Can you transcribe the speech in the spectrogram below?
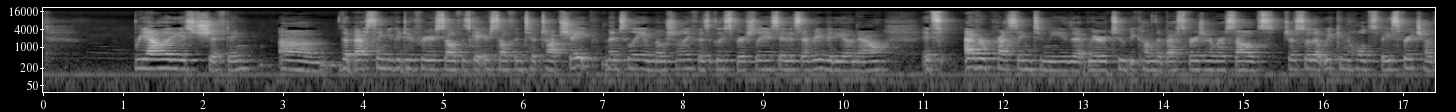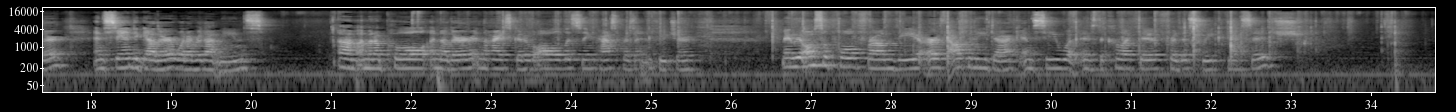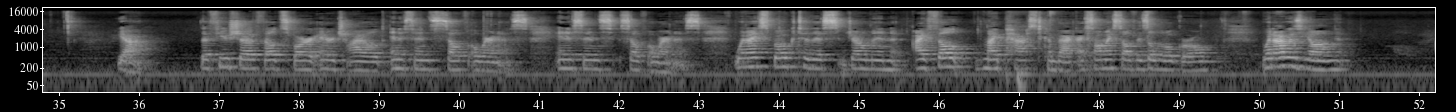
Reality is shifting. Um, the best thing you could do for yourself is get yourself in tip top shape mentally, emotionally, physically, spiritually. I say this every video now. It's ever pressing to me that we're to become the best version of ourselves just so that we can hold space for each other and stand together, whatever that means um, I'm going to pull another in the highest good of all listening, past, present, and future. May we also pull from the Earth Alchemy deck and see what is the collective for this week message. Yeah, the fuchsia, feldspar, inner child, innocence, self awareness. Innocence, self awareness. When I spoke to this gentleman, I felt my past come back. I saw myself as a little girl when I was young,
